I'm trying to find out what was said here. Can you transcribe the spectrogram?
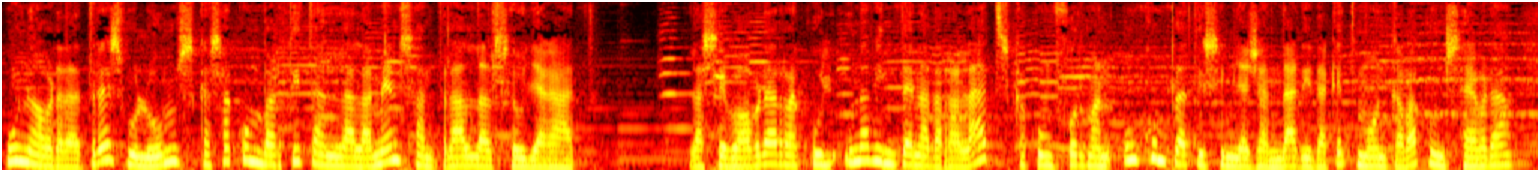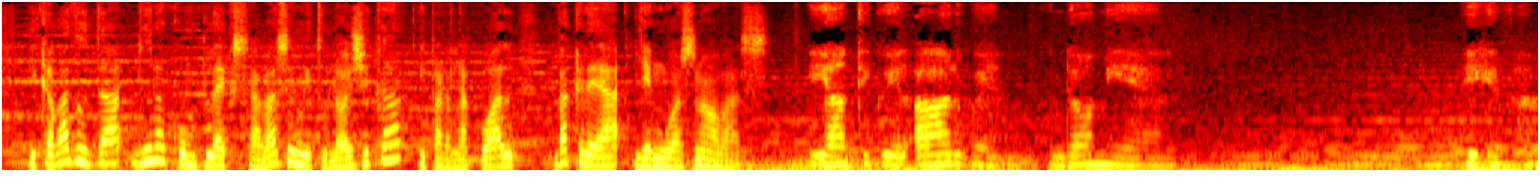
una obra de tres volums que s'ha convertit en l'element central del seu llegat. La seva obra recull una vintena de relats que conformen un completíssim llegendari d'aquest món que va concebre i que va dotar d'una complexa base mitològica i per a la qual va crear llengües noves. I Antigwil Arwen, Domiel, Pigetha.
